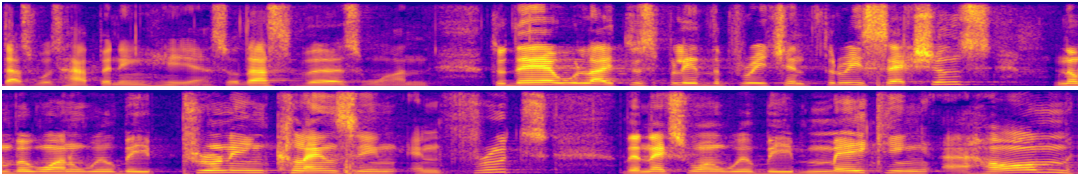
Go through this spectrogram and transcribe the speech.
That's what's happening here. So that's verse 1. Today I would like to split the preach in three sections. Number one will be pruning, cleansing, and fruit. The next one will be making a home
